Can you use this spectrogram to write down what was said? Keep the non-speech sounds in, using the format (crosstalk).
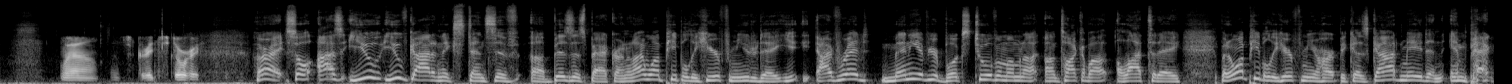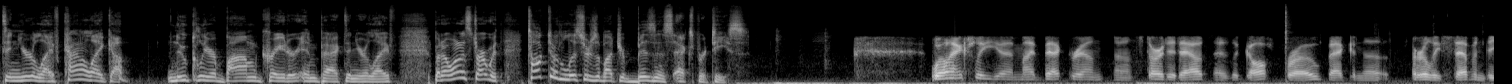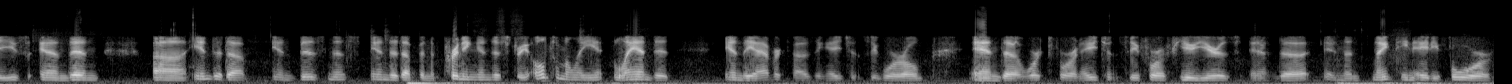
Wow, that's a great story. All right, so Os, you you've got an extensive uh, business background, and I want people to hear from you today. You, I've read many of your books. Two of them I'm going to talk about a lot today, but I want people to hear from your heart because God made an impact in your life, kind of like a nuclear bomb crater impact in your life. But I want to start with talk to the listeners about your business expertise. Well, actually, uh, my background uh, started out as a golf pro back in the early 70s and then uh, ended up in business, ended up in the printing industry, ultimately landed in the advertising agency world and uh, worked for an agency for a few years and uh, in the 1984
